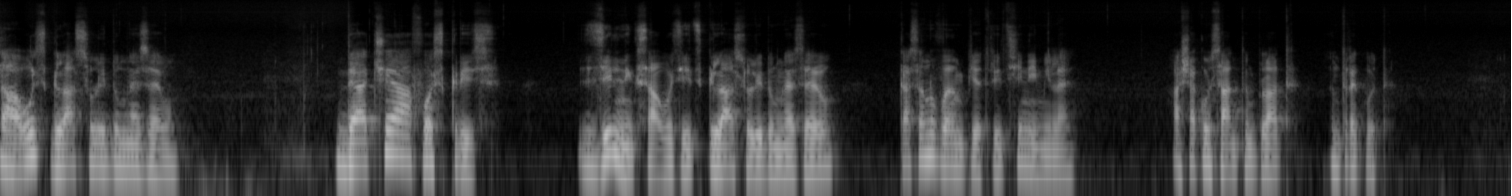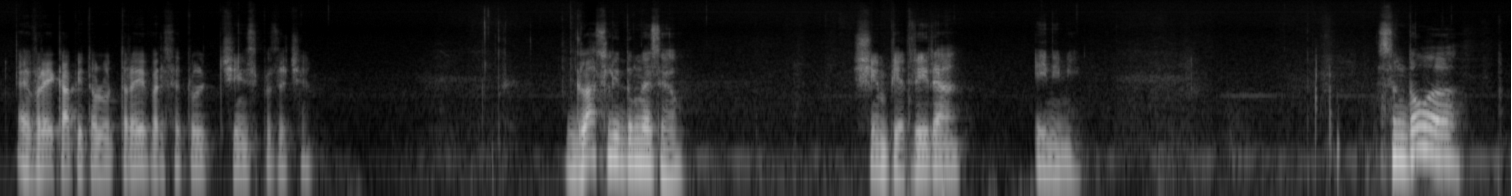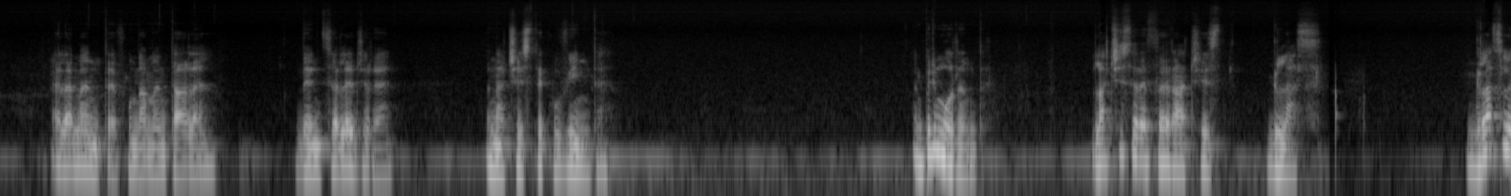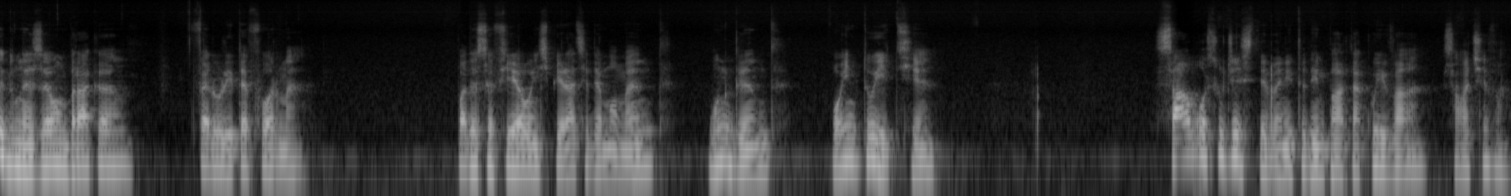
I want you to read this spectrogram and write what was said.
Să auzi glasul lui Dumnezeu. De aceea a fost scris, zilnic să auziți glasul lui Dumnezeu, ca să nu vă împietriți inimile, așa cum s-a întâmplat în trecut. Evrei, capitolul 3, versetul 15. Glasul lui Dumnezeu și împietrirea inimii. Sunt două elemente fundamentale de înțelegere în aceste cuvinte. În primul rând, la ce se referă acest glas? Glasul lui Dumnezeu îmbracă felurite forme. Poate să fie o inspirație de moment, un gând, o intuiție sau o sugestie venită din partea cuiva sau a ceva.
